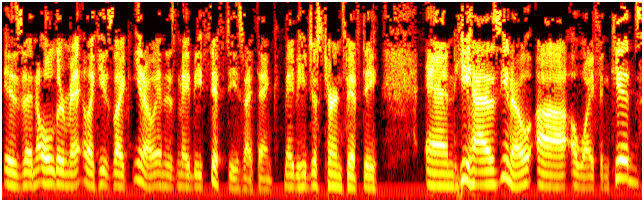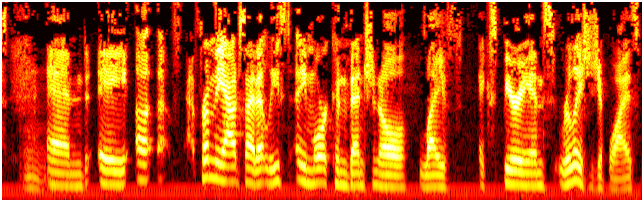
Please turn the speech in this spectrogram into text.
is an older man, like he's like, you know, in his maybe fifties, I think. Maybe he just turned 50 and he has, you know, uh, a wife and kids mm. and a, uh, from the outside at least, a more conventional life experience relationship wise.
